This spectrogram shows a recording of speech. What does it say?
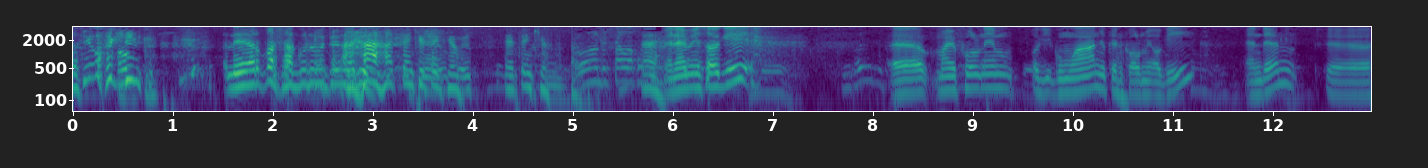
Oke, oke. Nervous aku dulu thank you, thank you. Eh, thank you. My name is Ogi. Uh, my full name Ogi Guman. You can call me Ogi. And then uh,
